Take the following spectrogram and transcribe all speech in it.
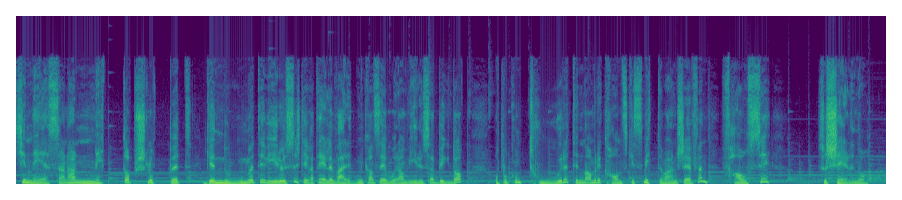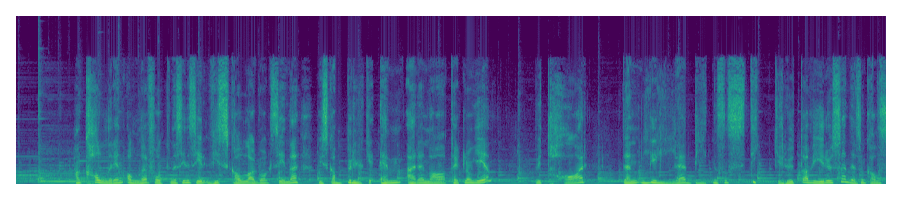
Kineserne har nettopp sluppet genomet til viruset, slik at hele verden kan se hvordan viruset er bygd opp. Og på kontoret til den amerikanske smittevernsjefen, Fauci, så skjer det noe. Han kaller inn alle folkene sine og sier vi skal lage vaksine. Vi skal bruke mRNA-teknologien. Vi tar den lille biten som stikker ut av viruset, det som kalles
